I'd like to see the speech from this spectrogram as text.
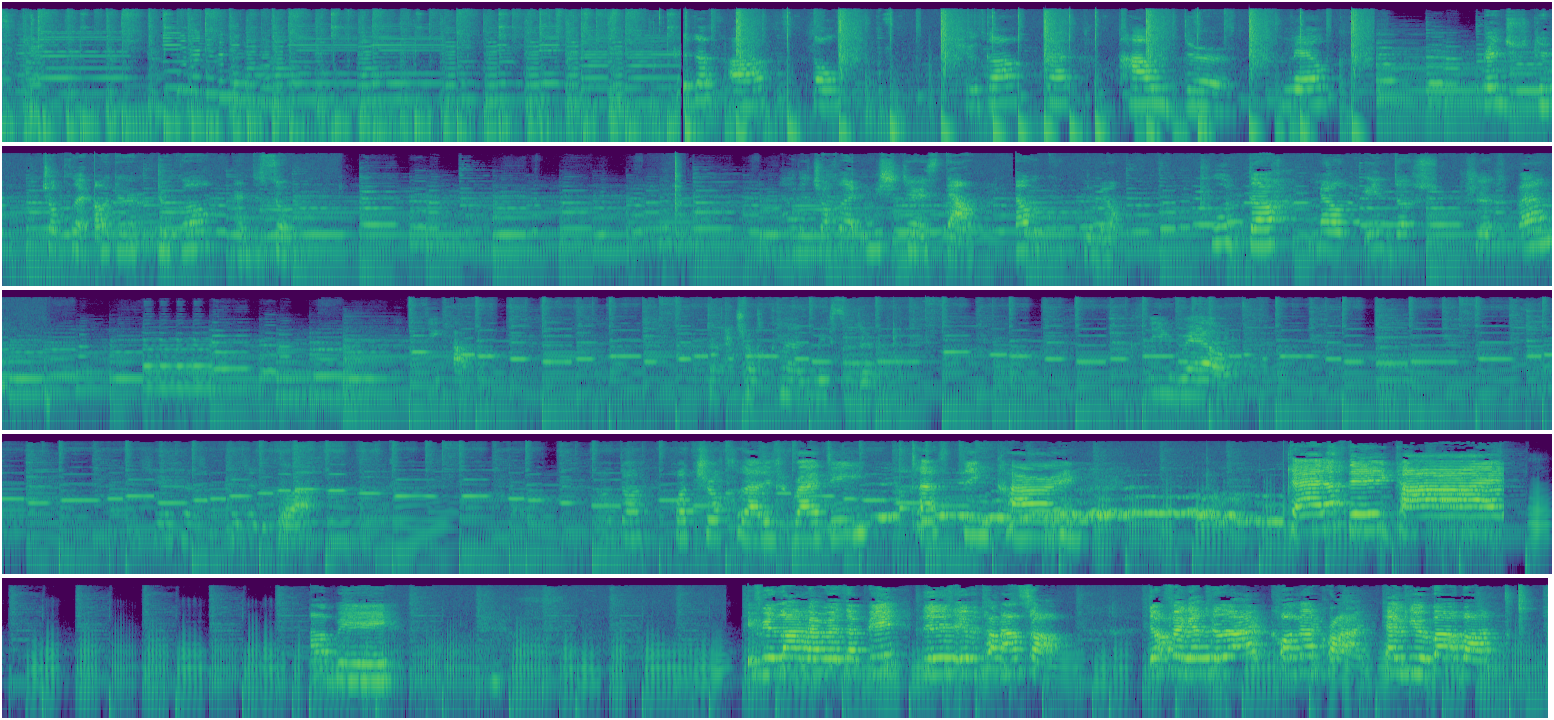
Are salt, sugar, powder, milk, French chocolate powder, sugar, and salt. Now the chocolate mixture is down. Now we cook the milk. Put the milk in the saucepan. The up. The chocolate mixture. The well. She has put in the glass. Now the hot chocolate is ready. Testing time. puppy. If you like my recipe, please leave a thumbs up. Don't forget to like, comment, cry. Thank you, bye bye.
